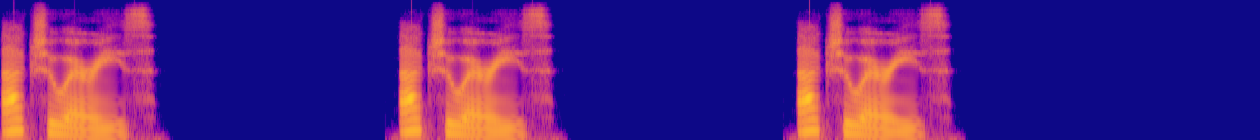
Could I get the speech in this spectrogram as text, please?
actuaries. Actuaries. Actuaries.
